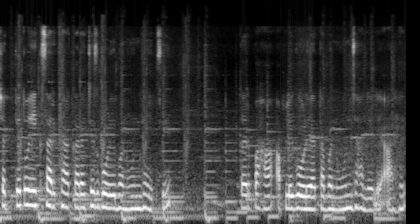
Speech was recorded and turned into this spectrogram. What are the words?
शक्यतो एकसारख्या आकाराचेच गोळे बनवून घ्यायचे. तर पहा आपले गोळे आता बनवून झालेले आहेत.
